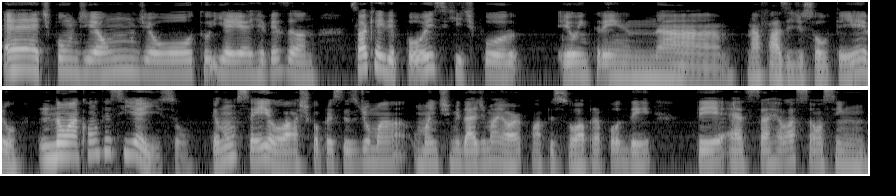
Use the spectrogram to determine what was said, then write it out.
é, tipo, um dia um, um dia outro, e aí ia revezando. Só que aí depois que, tipo, eu entrei na, na fase de solteiro, não acontecia isso. Eu não sei, eu acho que eu preciso de uma, uma intimidade maior com a pessoa pra poder ter essa relação, assim,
